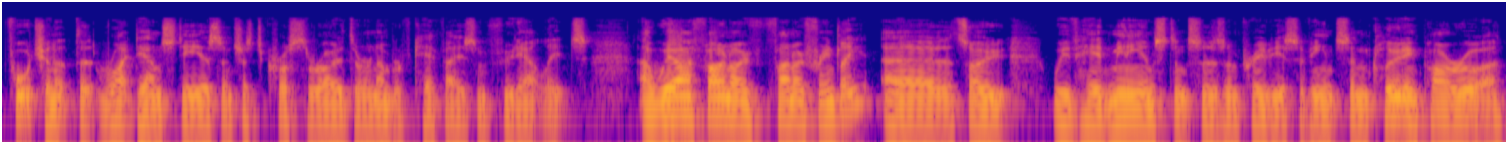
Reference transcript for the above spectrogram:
fortunate that right downstairs and just across the road there are a number of cafes and food outlets. Uh, we are phono whānau friendly, uh, so we've had many instances in previous events, including Porirua,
